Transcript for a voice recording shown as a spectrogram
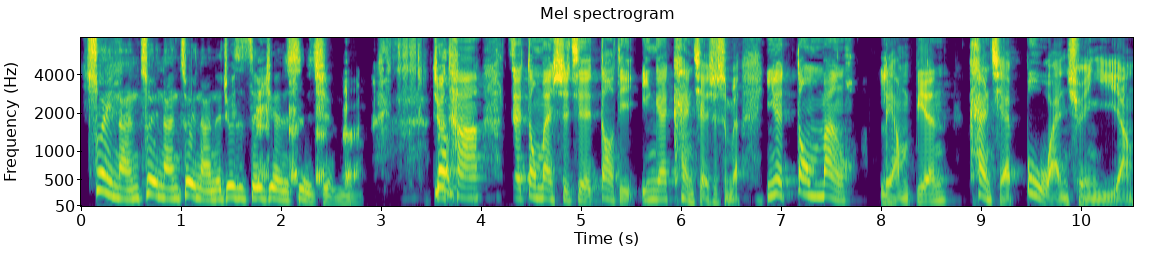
最难最难最难的就是这件事情了。就他在动漫世界到底应该看起来是什么样？因为动漫两边看起来不完全一样，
